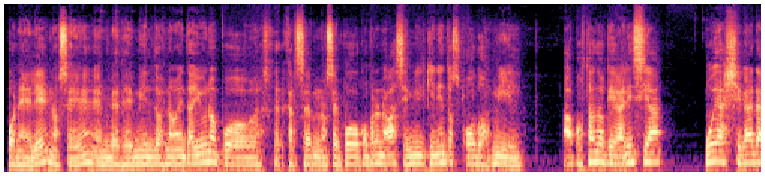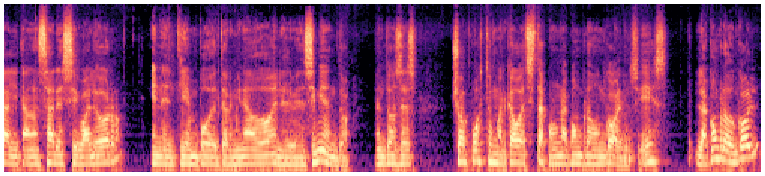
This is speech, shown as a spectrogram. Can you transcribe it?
ponele, no sé, en vez de 1291 puedo ejercer, no sé, puedo comprar una base 1500 o 2000, apostando que Galicia pueda llegar a alcanzar ese valor en el tiempo determinado en el vencimiento. Entonces, yo apuesto un mercado de citas con una compra de un call. ¿sí? Es, la compra de un call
